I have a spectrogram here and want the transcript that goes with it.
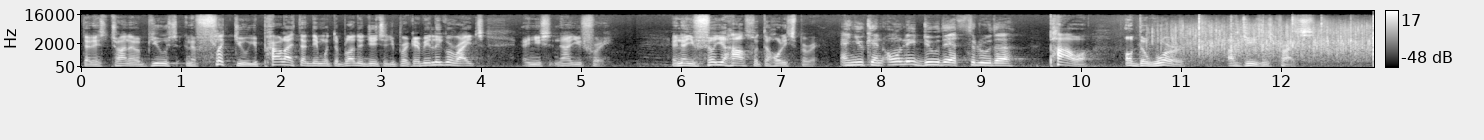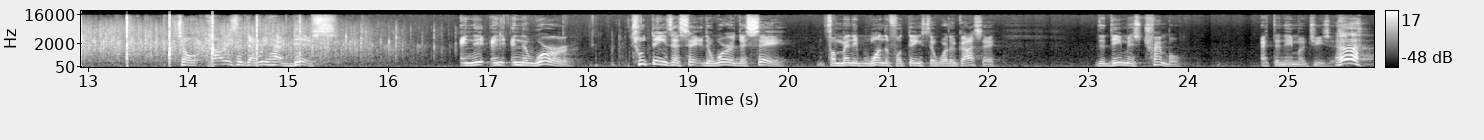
that is trying to abuse and afflict you. You paralyze that demon with the blood of Jesus, you break every legal rights, and you, now you're free. And then you fill your house with the Holy Spirit. And you can only do that through the Power of the word of Jesus Christ. So how is it that we have this in the, in, in the word, two things that say the word that say, for many wonderful things the word of God say, the demons tremble at the name of Jesus. Ah.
